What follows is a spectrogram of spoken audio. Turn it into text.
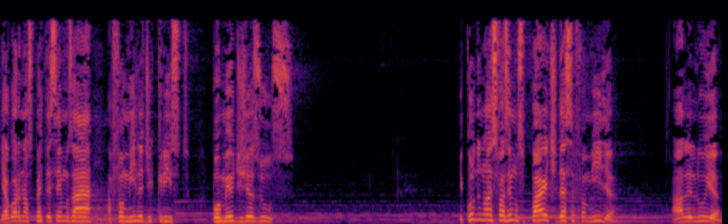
E agora nós pertencemos à, à família de Cristo, por meio de Jesus. E quando nós fazemos parte dessa família, aleluia,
